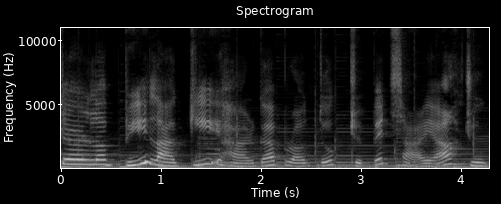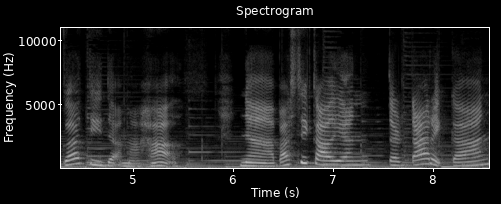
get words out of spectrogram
Terlebih lagi harga produk jepit saya juga tidak mahal. Nah, pasti kalian tertarik kan?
